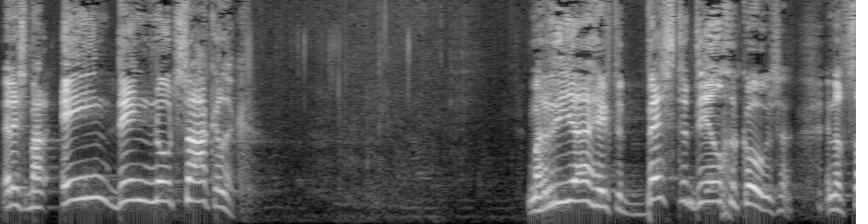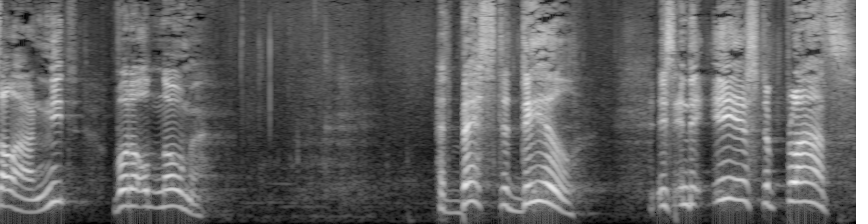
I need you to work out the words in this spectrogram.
Er is maar één ding noodzakelijk. Maria heeft het beste deel gekozen en dat zal haar niet worden ontnomen. Het beste deel is in de eerste plaats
